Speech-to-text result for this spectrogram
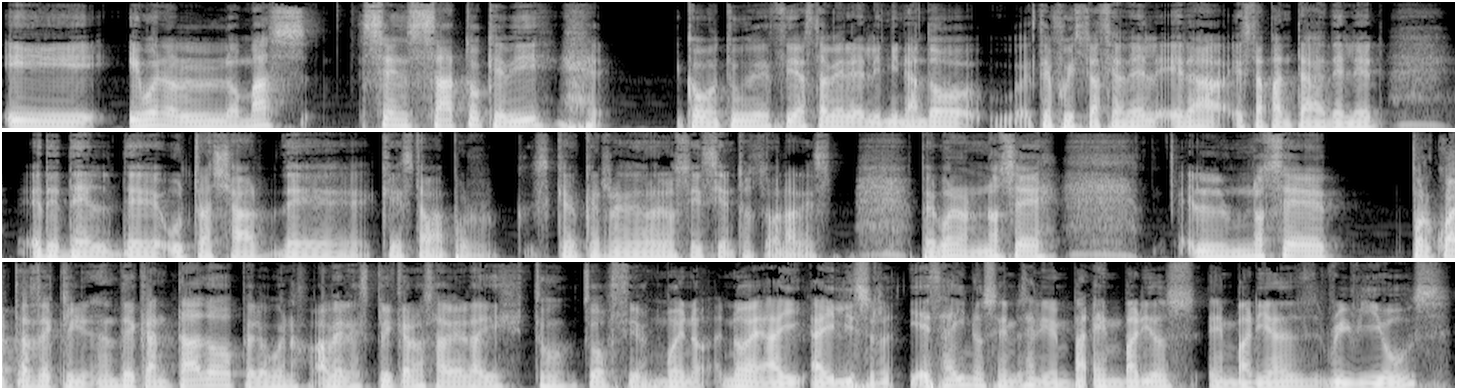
Y, y bueno, lo más sensato que vi, como tú decías también, eliminando, te fuiste hacia Dell, era esta pantalla de LED de Dell de Ultra Sharp de, que estaba por creo que alrededor de los 600 dólares. Pero bueno, no sé, no sé por cuál has decantado, pero bueno, a ver, explícanos a ver ahí tu, tu opción. Bueno, no, ahí, ahí listo. Esa ahí no sé, me salió en, en varios, en varias reviews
